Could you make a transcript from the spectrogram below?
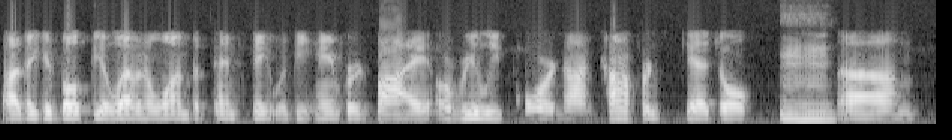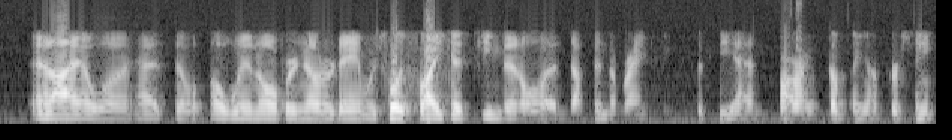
Uh, they could both be eleven and one, but Penn State would be hampered by a really poor non-conference schedule. Mm-hmm. Um, and Iowa has the, a win over Notre Dame, which looks like a team that'll end up in the rankings at the end, barring something unforeseen.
